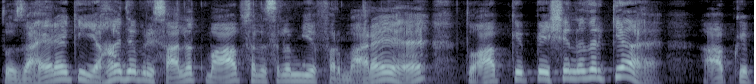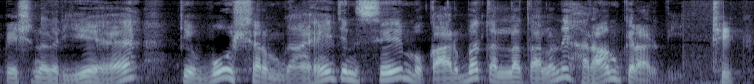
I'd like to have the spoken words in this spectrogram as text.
تو ظاہر ہے کہ یہاں جب رسالت میں آپ صلی اللہ علیہ وسلم یہ فرما رہے ہیں تو آپ کے پیش نظر کیا ہے؟ آپ کے پیش نظر یہ ہے کہ وہ شرمگاہیں جن سے مقاربت اللہ تعالیٰ نے حرام قرار دی۔ ٹھیک۔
